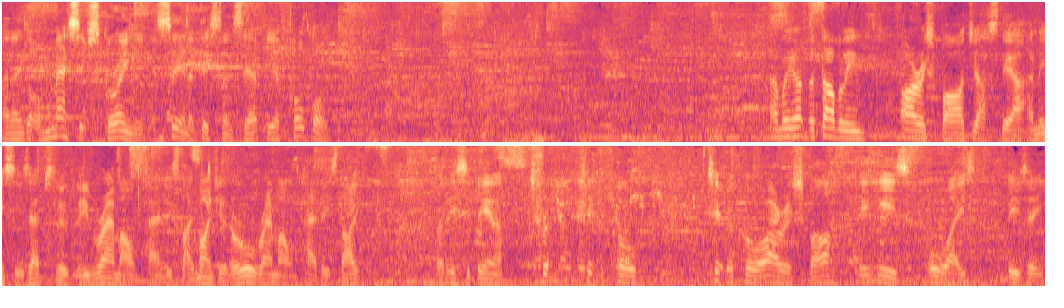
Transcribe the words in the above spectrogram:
And they've got a massive screen you can see in the distance there, your football. And we got the Dublin Irish bar just there, and this is absolutely ram Ramon Paddy's Day. Mind you, they're all ram Ramon Paddy's Day, but this is being a typical, typical Irish bar. It is always busy.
